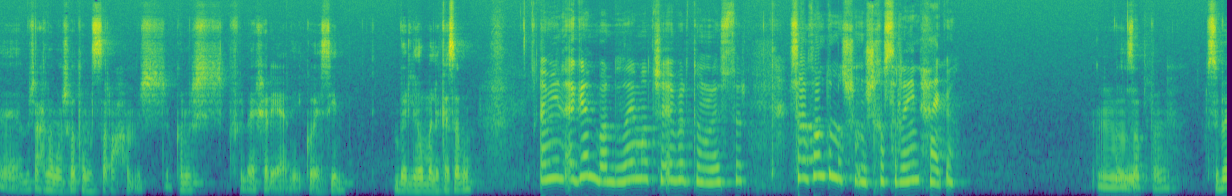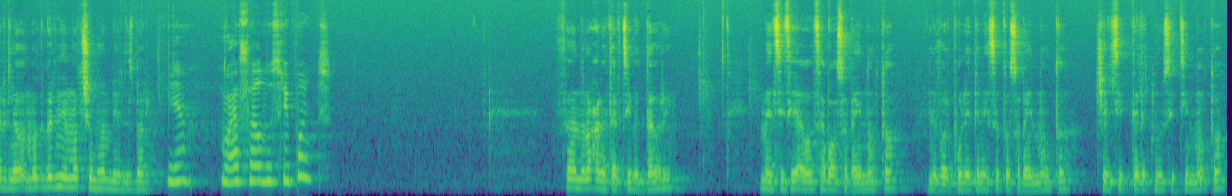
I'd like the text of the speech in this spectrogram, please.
آه، مش أحلى ماتشاتهم الصراحة مش كانوش في الآخر يعني كويسين. بيرلي هم اللي كسبوا؟ I mean again برضه زي ماتش ايفرتون وليستر ساوثهامبتون مش مش خسرانين حاجة. بالظبط. بس بيرلي بيرلي ماتش مهم بالنسبة لهم. yeah وعرفوا ياخدوا 3 points فنروح على ترتيب الدوري. مان سيتي أول 77 نقطة. ليفربول التاني 76 نقطة. تشيلسي التالت 62 نقطة.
